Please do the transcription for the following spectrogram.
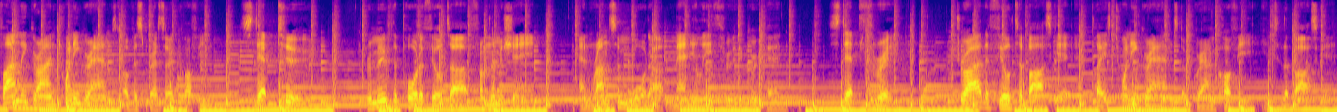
Finely grind 20 grams of espresso coffee. Step 2. Remove the portafilter from the machine and run some water manually through the group head. Step 3. Dry the filter basket and place 20 grams of ground coffee into the basket.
